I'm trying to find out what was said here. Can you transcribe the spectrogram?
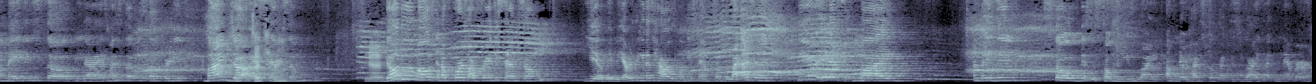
amazing stove, you guys. My stove is so pretty. My job is Samsung. Yeah. Don't do the most. And of course, our fridge is Samsung. Yeah, baby. Everything in this house will be Samsung. But like I said, here is my amazing stove. This is so new. Like, I've never had a stove like this, you guys. Like, never.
